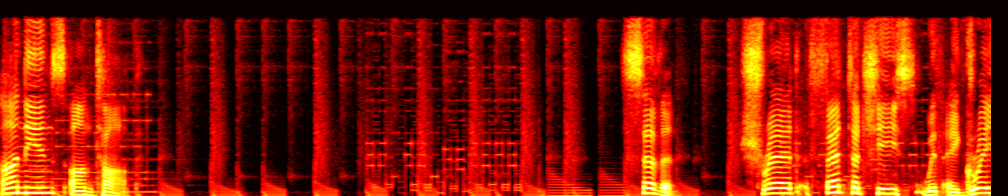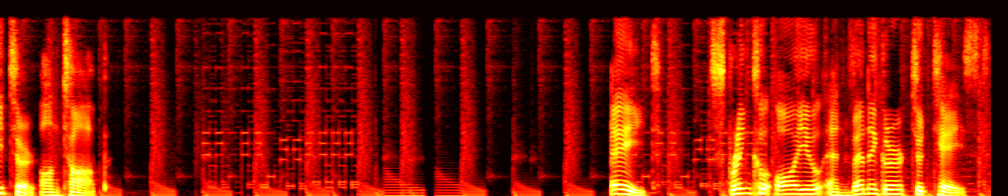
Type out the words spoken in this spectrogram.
onions on top. 7. Shred feta cheese with a grater on top. 8. Sprinkle oil and vinegar to taste.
